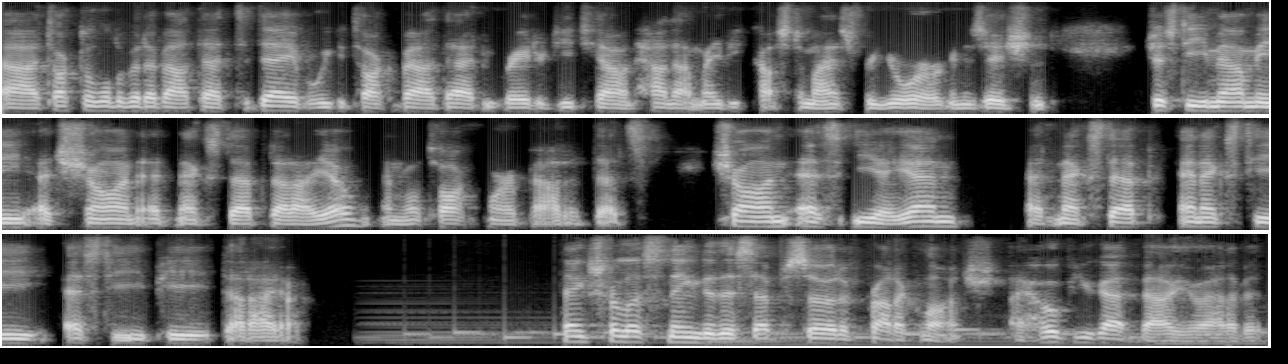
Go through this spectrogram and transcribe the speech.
uh, I talked a little bit about that today, but we could talk about that in greater detail and how that might be customized for your organization. Just email me at sean at nextstep.io and we'll talk more about it. That's Sean, S E A N, at nextstep, nxtstep.io. Thanks for listening to this episode of Product Launch. I hope you got value out of it.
